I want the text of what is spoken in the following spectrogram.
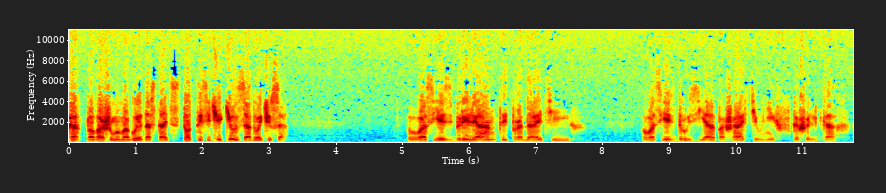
Как, по-вашему, могу я достать сто тысяч кю за два часа?» «У вас есть бриллианты, продайте их. У вас есть друзья, пошарьте у них в кошельках.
